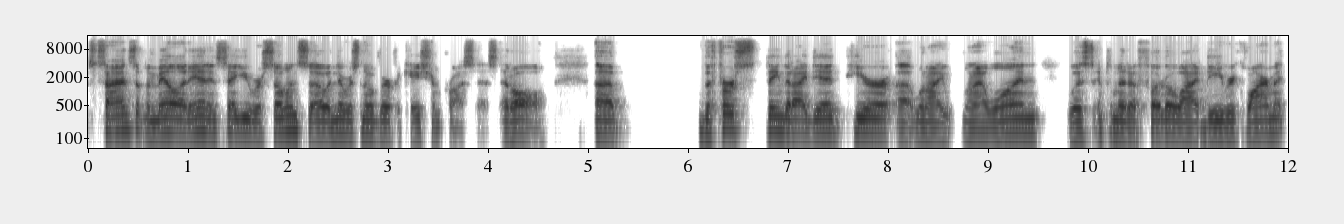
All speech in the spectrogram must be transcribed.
sign something mail it in and say you were so and so, and there was no verification process at all. Uh, the first thing that I did here uh, when I when I won was implement a photo ID requirement,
